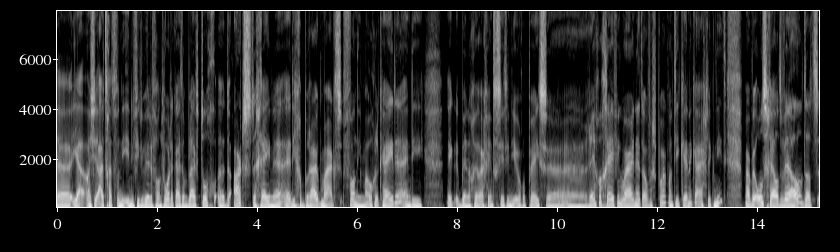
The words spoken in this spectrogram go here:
uh, ja, als je uitgaat van die individuele verantwoordelijkheid, dan blijft toch uh, de arts degene hè, die gebruik maakt van die mogelijkheden. En die, ik, ik ben nog heel erg geïnteresseerd in die Europese uh, regelgeving waar je net over sprak, want die ken ik eigenlijk niet. Maar bij ons geldt wel dat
